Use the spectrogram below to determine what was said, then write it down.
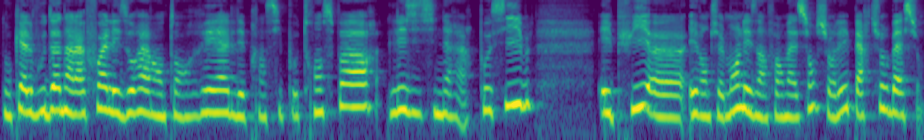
Donc elle vous donne à la fois les horaires en temps réel des principaux transports, les itinéraires possibles, et puis euh, éventuellement les informations sur les perturbations.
